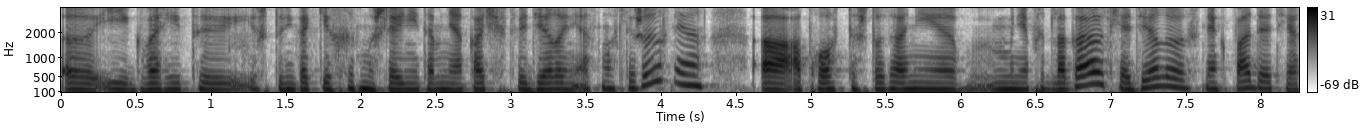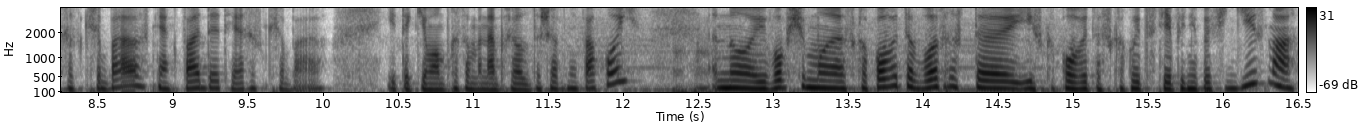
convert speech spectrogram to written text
Э, и говорит, что никаких размышлений там не о качестве дела, не о смысле жизни, а, а просто что-то они мне предлагают, я делаю, снег падает, я разгребаю, снег падает, я разгребаю. И таким образом он обрел душевный покой. Uh-huh. Ну и, в общем, с какого-то возраста и с какого-то, с какой-то степени пофигизма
